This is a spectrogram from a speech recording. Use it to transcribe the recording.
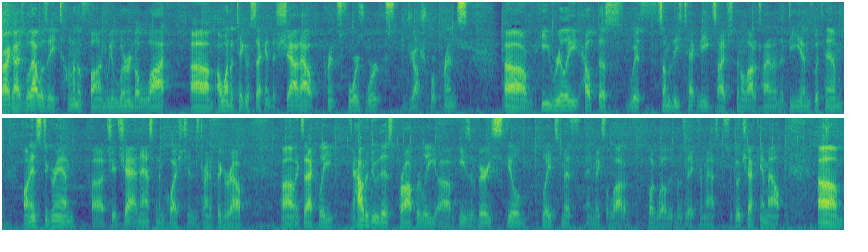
All right, guys. Well, that was a ton of fun. We learned a lot. Um, I want to take a second to shout out Prince Forge Works, Joshua Prince. Um, he really helped us with some of these techniques. I've spent a lot of time in the DMs with him on Instagram, uh, chit chatting, asking him questions, trying to figure out um, exactly how to do this properly. Um, he's a very skilled bladesmith and makes a lot of plug welded mosaic Damascus. So go check him out. Um,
